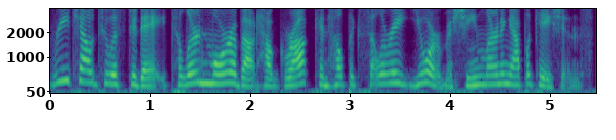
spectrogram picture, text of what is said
Reach out to us today to learn more about how Groq can help accelerate your machine learning applications.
